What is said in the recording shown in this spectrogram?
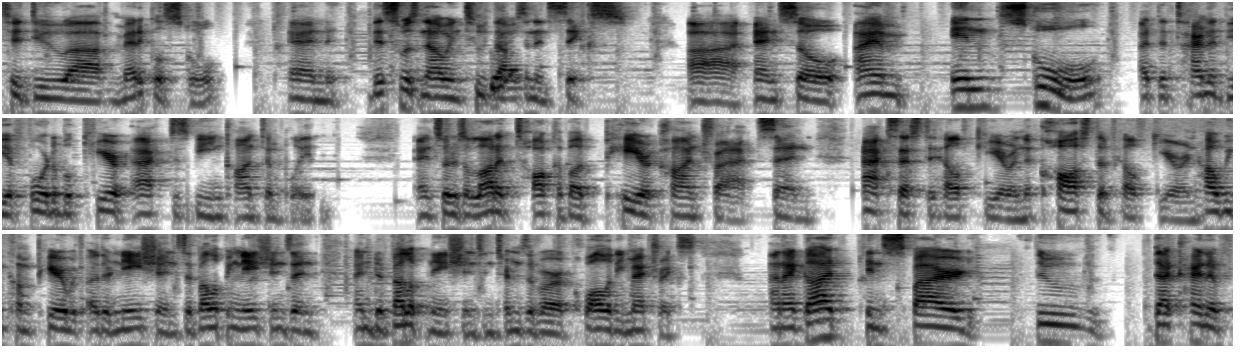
to do uh, medical school. And this was now in 2006. Uh, and so I am in school at the time that the Affordable Care Act is being contemplated. And so there's a lot of talk about payer contracts and access to healthcare and the cost of healthcare and how we compare with other nations, developing nations and, and developed nations in terms of our quality metrics. And I got inspired through that kind of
